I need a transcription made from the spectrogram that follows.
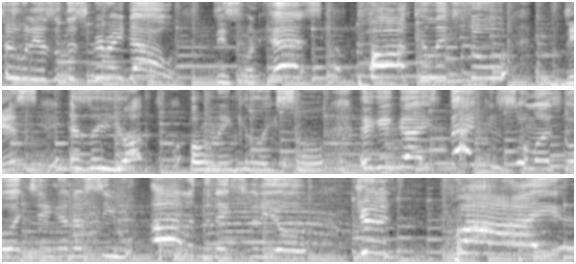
two videos on the screen right now. This one is Paw Calixo. This is a yacht owning Calixo. Again, guys, thank you so much for watching, and I'll see you all in the next video. Goodbye!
